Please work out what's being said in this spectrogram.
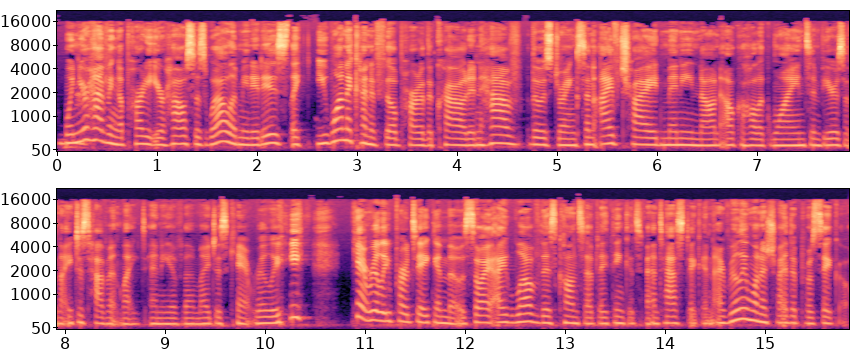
when you're having a party at your house as well, I mean, it is like you want to kind of feel part of the crowd and have those drinks. And I've tried many non alcoholic wines and beers, and I just haven't liked any of them. I just can't really. can't really partake in those. So I, I love this concept. I think it's fantastic, and I really want to try the prosecco.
